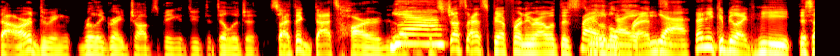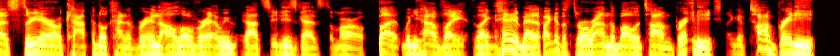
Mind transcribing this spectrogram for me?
that are doing really great jobs being due to diligence. So I think that's hard. Yeah. Like, it's just SBF running around with his right, three little right. friends. Yeah. Then you could be like, he, this has three arrow capital kind of written all over it. And we may not see these guys tomorrow. But when you have like, like, hey man, if I get to throw around the ball with Tom Brady, like if Tom Brady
